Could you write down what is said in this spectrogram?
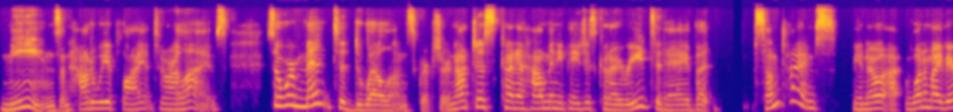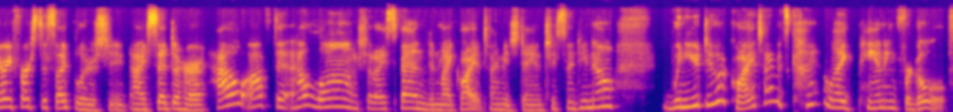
means and how do we apply it to our lives. So we're meant to dwell on scripture, not just kind of how many pages could I read today, but sometimes, you know, one of my very first disciples, she, I said to her, How often, how long should I spend in my quiet time each day? And she said, You know, when you do a quiet time, it's kind of like panning for gold.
